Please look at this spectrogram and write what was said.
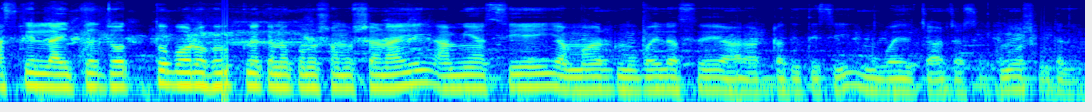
আজকের লাইফটা যত বড় হোক না কেন কোনো সমস্যা নাই। আমি আছি এই, আমার মোবাইল আছে আর আড্ডা দিতেছি মোবাইল চার্জ আছে, কোনো অসুবিধা নেই।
